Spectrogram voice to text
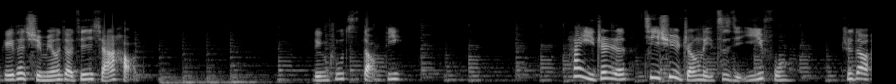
给他取名叫金霞好了。灵珠子倒地，太乙真人继续整理自己衣服，直到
